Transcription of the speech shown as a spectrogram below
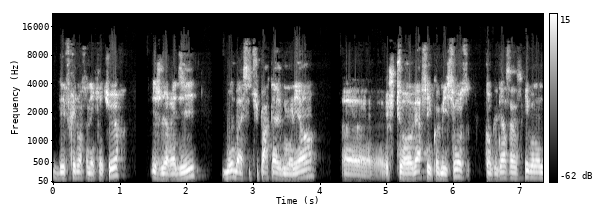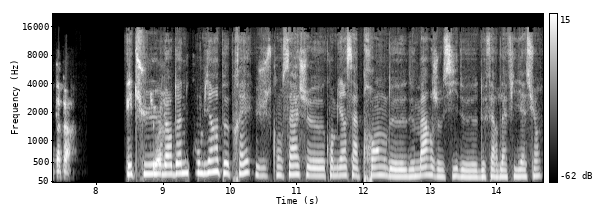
des freelances en écriture. Et je leur ai dit, bon, bah, si tu partages mon lien, je te reverse une commission quand quelqu'un s'inscrit au nom de ta part. Et tu, leur donnes combien à peu près, juste qu'on sache euh, combien ça prend de, marge aussi de, faire de l'affiliation?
